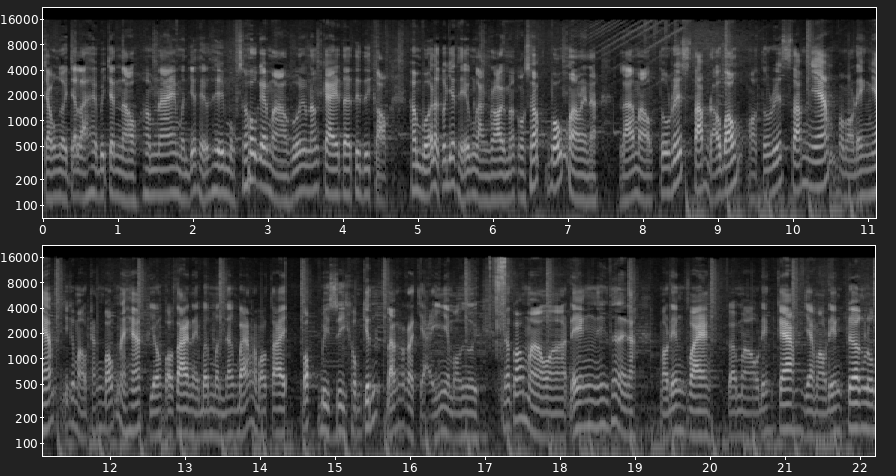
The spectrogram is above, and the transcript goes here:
Chào mọi người trở lại Happy Channel. Hôm nay mình giới thiệu thêm một số cái màu của nón cây TT cọt. Hôm bữa là có giới thiệu một lần rồi mà còn sót bốn màu này nè. Là màu Tourist xám đỏ bóng, màu Tourist xám nhám và màu đen nhám với cái màu trắng bóng này ha. Vô bao tay này bên mình đang bán là bao tay Box BC09 bán rất là chạy nha mọi người. Nó có màu à, đen như thế này nè Màu đen vàng, rồi màu đen cam và màu đen trơn luôn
